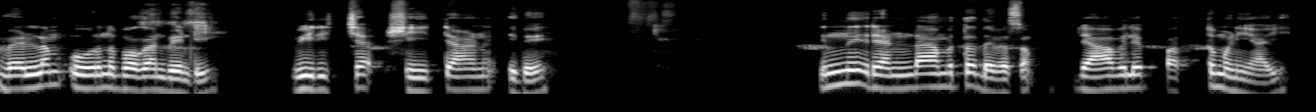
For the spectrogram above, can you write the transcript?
വെള്ളം ഊർന്നു പോകാൻ വേണ്ടി വിരിച്ച ഷീറ്റാണ് ഇത്. ഇന്ന് രണ്ടാമത്തെ ദിവസം രാവിലെ പത്ത് മണിയായി.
